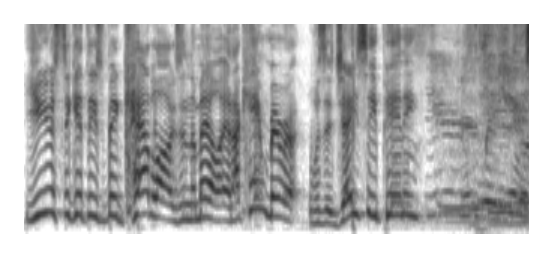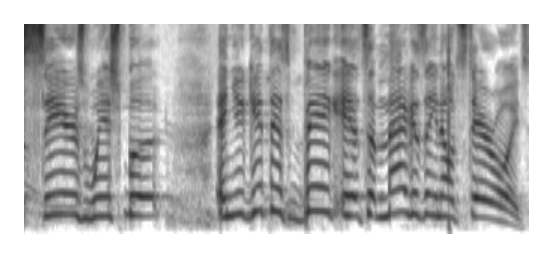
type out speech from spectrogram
you used to get these big catalogs in the mail, and I can't remember, was it J.C. Penney? Sears. Sears Wish Book and you get this big, it's a magazine on steroids.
